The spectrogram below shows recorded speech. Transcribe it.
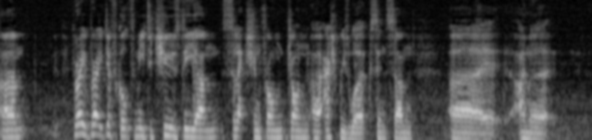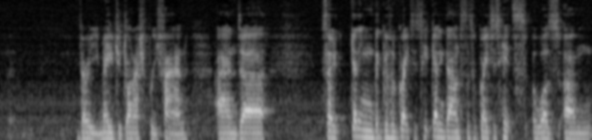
um, very, very difficult for me to choose the um, selection from John uh, Ashbery's work since um, uh, I'm a very major John Ashbery fan. And uh, so getting the greatest hit, getting down to the greatest hits was um,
